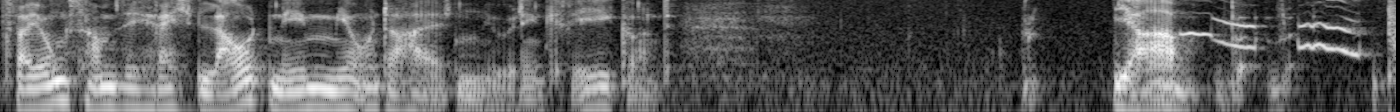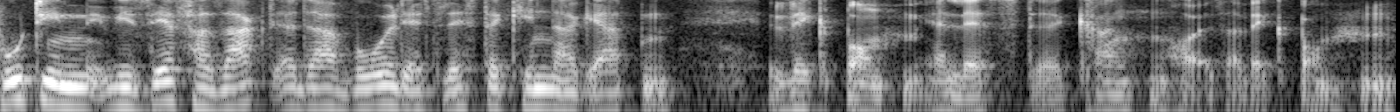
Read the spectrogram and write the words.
zwei Jungs haben sich recht laut neben mir unterhalten über den Krieg und ja, Putin, wie sehr versagt er da wohl? Jetzt lässt er Kindergärten wegbomben, er lässt äh, Krankenhäuser wegbomben.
